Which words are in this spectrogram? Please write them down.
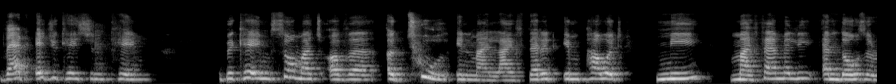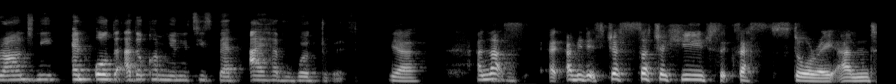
that education came became so much of a, a tool in my life that it empowered me, my family, and those around me, and all the other communities that I have worked with. Yeah. And that's, mm-hmm. I mean, it's just such a huge success story and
